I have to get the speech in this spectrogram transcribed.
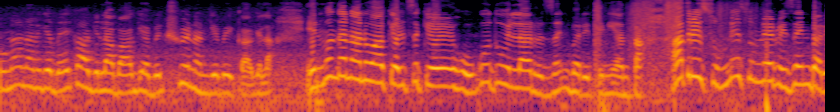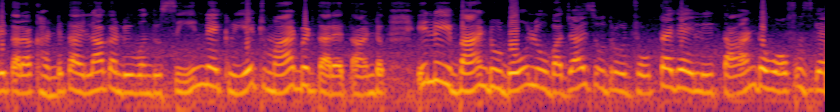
ಋಣ ನನಗೆ ಬೇಕಾಗಿಲ್ಲ, ಭಾಗ್ಯ, ಭಿಕ್ಷೆ ನನಗೆ ಬೇಕಾಗಿಲ್ಲ. ಇನ್ನು ಮುಂದೆ ನಾನು ಆ ಕೆಲಸಕ್ಕೆ ಹೋಗೋದು ಇಲ್ಲ ರಿಸೈನ್ ಬರಿತೀನಿ ಅಂತ. ಆದರೆ ಸುಮ್ಮನೆ ಸುಮ್ಮನೆ ರಿಸೈನ್ ಬರೀತಾರ? ಖಂಡಿತ ಇಲ್ಲ ಕಂಡು ಒಂದು ಸೀನ್ನೇ ಕ್ರಿಯೇಟ್ ಮಾಡಿಬಿಡ್ತಾರೆ ತಾಂಡವ್ ಇಲ್ಲಿ ಬ್ಯಾಂಡು, ಡೋಲು, ಬಜಾಯಿಸೋದ್ರ ಜೊತೆಗೆ ಇಲ್ಲಿ ತಾಂಡವ್ ಆಫೀಸ್ಗೆ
